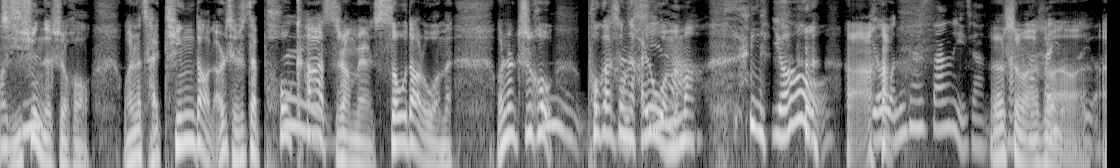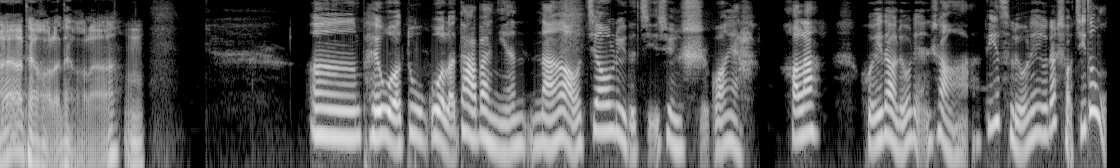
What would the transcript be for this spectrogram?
集训的时候，完了才听到的，而且是在 Podcast 上面搜到了我们。完了之后、嗯 p o d c a s t 现在还有我们吗？有啊有，我那天还翻了一下呢，呃，是吗？是吗？哎呀，太好了，太好了啊！嗯，嗯，陪我度过了大半年难熬焦虑的集训时光呀。好了，回到榴莲上啊，第一次榴莲有点小激动。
